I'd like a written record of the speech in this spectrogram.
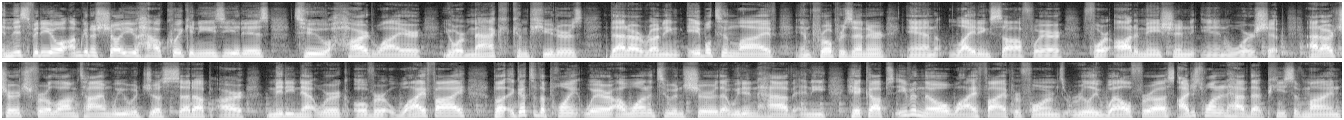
In this video, I'm gonna show you how quick and easy it is to hardwire your Mac computers that are running Ableton Live and ProPresenter and lighting software for automation in worship. At our church for a long time, we would just set up our MIDI network over Wi-Fi, but it got to the point where I wanted to ensure that we didn't have any hiccups, even though Wi-Fi performed really well for us. I just wanted to have that peace of mind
